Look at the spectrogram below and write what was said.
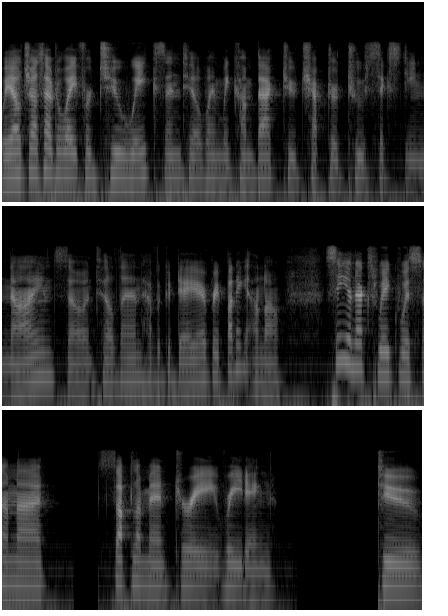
We'll just have to wait for two weeks until when we come back to chapter 269. So until then, have a good day, everybody, and I'll see you next week with some uh, supplementary reading to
